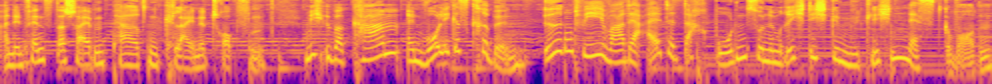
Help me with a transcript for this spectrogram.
An den Fensterscheiben perlten kleine Tropfen. Mich überkam ein wohliges Kribbeln. Irgendwie war der alte Dachboden zu einem richtig gemütlichen Nest geworden.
